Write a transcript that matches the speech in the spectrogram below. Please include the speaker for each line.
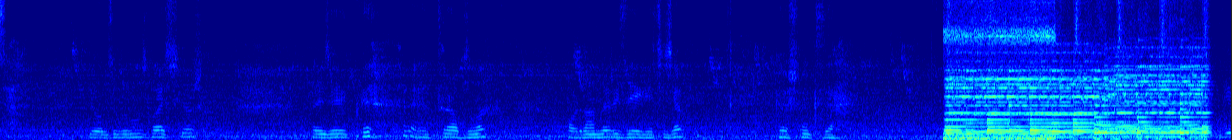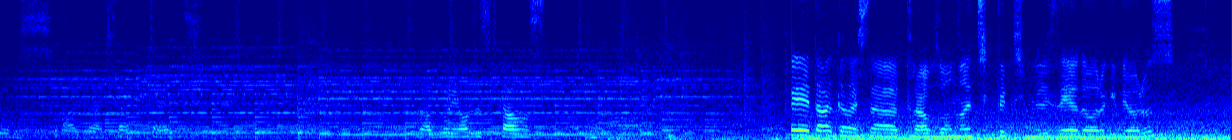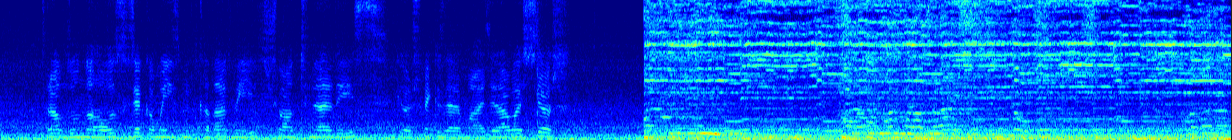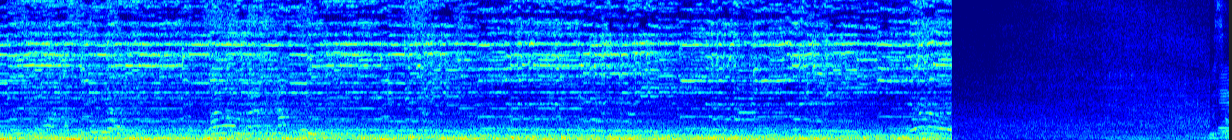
Speaker 1: arkadaşlar. Yolculuğumuz başlıyor. Öncelikle e, Trabzon'a, oradan da Rize'ye geçeceğim. Görüşmek üzere. Gidiyoruz arkadaşlar. Evet. Trabzon yolcusu kalmasın. Evet arkadaşlar Trabzon'dan çıktık. Şimdi Rize'ye doğru gidiyoruz. Trabzon'da hava sıcak ama İzmir kadar değil. Şu an tüneldeyiz. Görüşmek üzere macera başlıyor.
